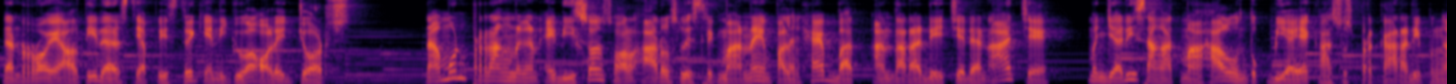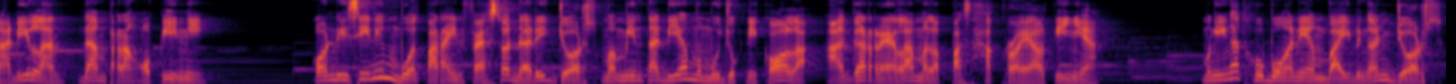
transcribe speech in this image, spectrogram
dan royalti dari setiap listrik yang dijual oleh George. Namun perang dengan Edison soal arus listrik mana yang paling hebat antara DC dan AC menjadi sangat mahal untuk biaya kasus perkara di pengadilan dan perang opini. Kondisi ini membuat para investor dari George meminta dia memujuk Nikola agar rela melepas hak royaltinya. Mengingat hubungan yang baik dengan George,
